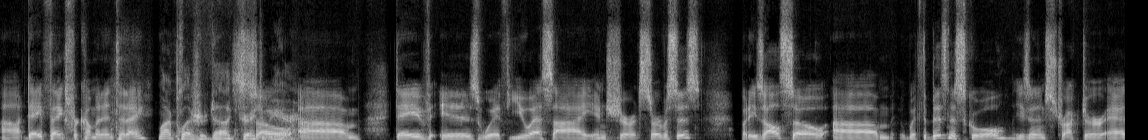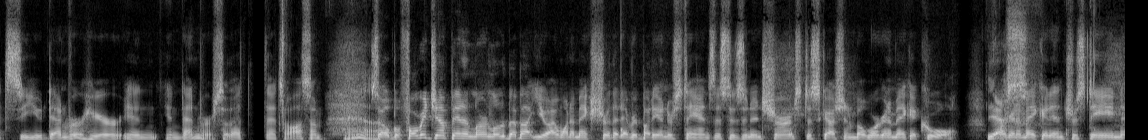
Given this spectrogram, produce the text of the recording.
Uh, Dave, thanks for coming in today. My pleasure, Doug. Great so, to be here. Um, Dave is with USI Insurance Services, but he's also um, with the business school. He's an instructor at CU Denver here in, in Denver. So that that's awesome. Yeah. So before we jump in and learn a little bit about you, I want to make sure that everybody understands this is an insurance discussion, but we're going to make it cool. Yes. We're going to make it interesting,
